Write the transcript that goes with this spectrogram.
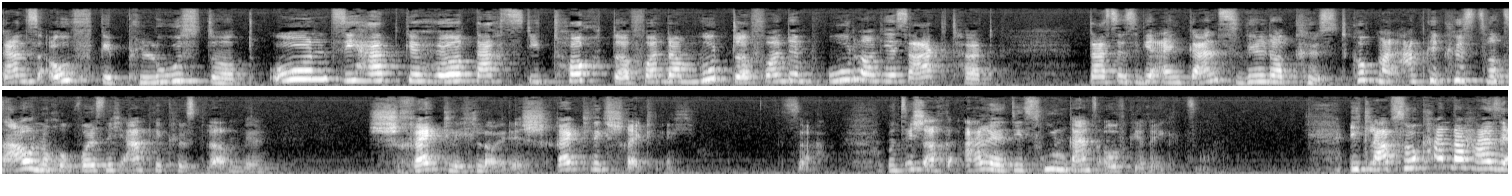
ganz aufgeplustert. Und sie hat gehört, dass die Tochter von der Mutter, von dem Bruder gesagt hat, dass es wie ein ganz wilder küsst. Guck mal, abgeküsst wird es auch noch, obwohl es nicht abgeküsst werden will. Schrecklich, Leute, schrecklich, schrecklich. So. Und sich auch alle, das Huhn ganz aufgeregt. Ich glaube, so kann der Hase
